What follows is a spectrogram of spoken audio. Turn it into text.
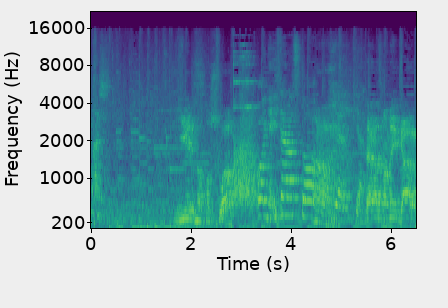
Masz. Jedno poszło. O nie, i teraz to Ach. wielkie. Teraz mamy gar.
